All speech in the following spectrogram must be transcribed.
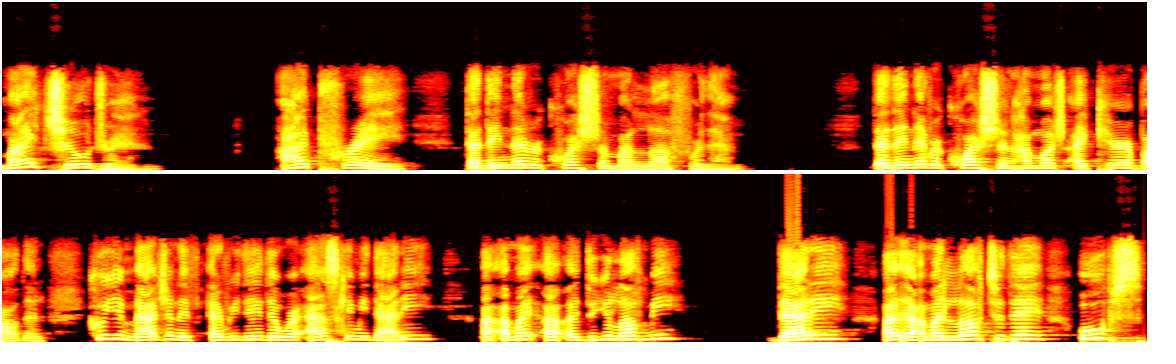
My children, I pray that they never question my love for them. That they never question how much I care about them. Could you imagine if every day they were asking me, Daddy, uh, am I, uh, uh do you love me? Daddy, uh, am I loved today? Oops,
